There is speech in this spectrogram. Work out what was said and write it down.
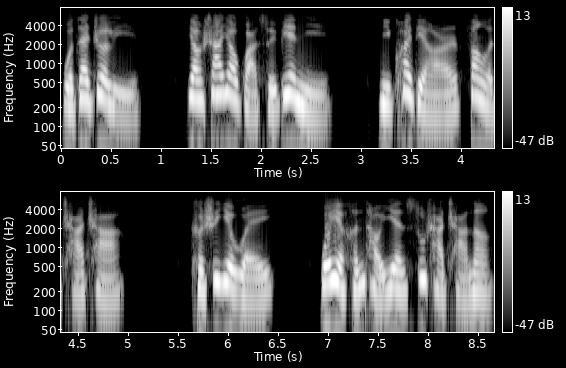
我在这里，要杀要剐随便你，你快点儿放了茶茶！”可是叶维，我也很讨厌苏茶茶呢，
